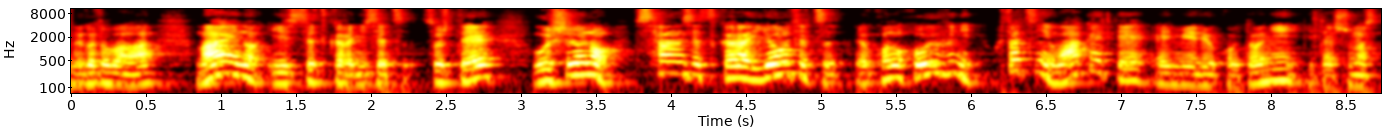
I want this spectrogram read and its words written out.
葉は、前の1節から2節そして後ろの3節から4節このこういうふうに2つに分けて見ることにいたします。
